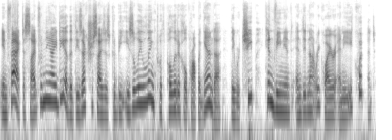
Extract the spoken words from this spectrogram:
In fact, aside from the idea that these exercises could be easily linked with political propaganda, they were cheap, convenient, and did not require any equipment,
